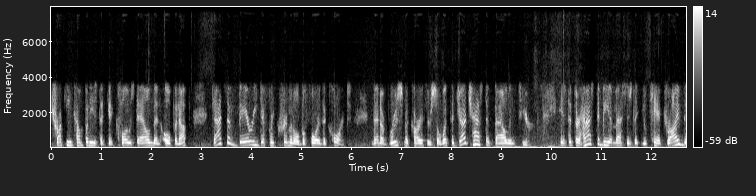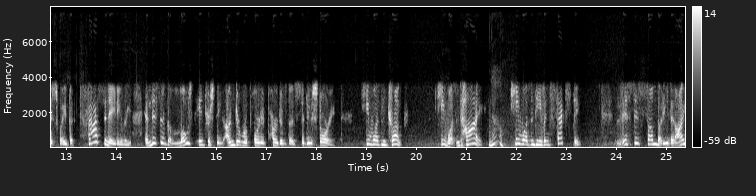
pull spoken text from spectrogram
trucking companies that get closed down, then open up. That's a very different criminal before the court than a Bruce McArthur. So what the judge has to balance here is that there has to be a message that you can't drive this way. But fascinatingly, and this is the most interesting underreported part of the Sidhu story, he wasn't drunk. He wasn't high. No. He wasn't even sexting. This is somebody that I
